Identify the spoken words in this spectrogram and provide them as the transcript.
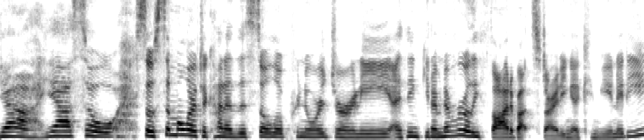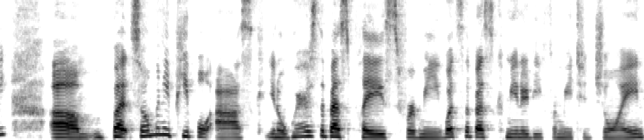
Yeah, yeah. So, so similar to kind of this solopreneur journey, I think you know I've never really thought about starting a community, um, but so many people ask, you know, where's the best place for me? What's the best community for me to join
